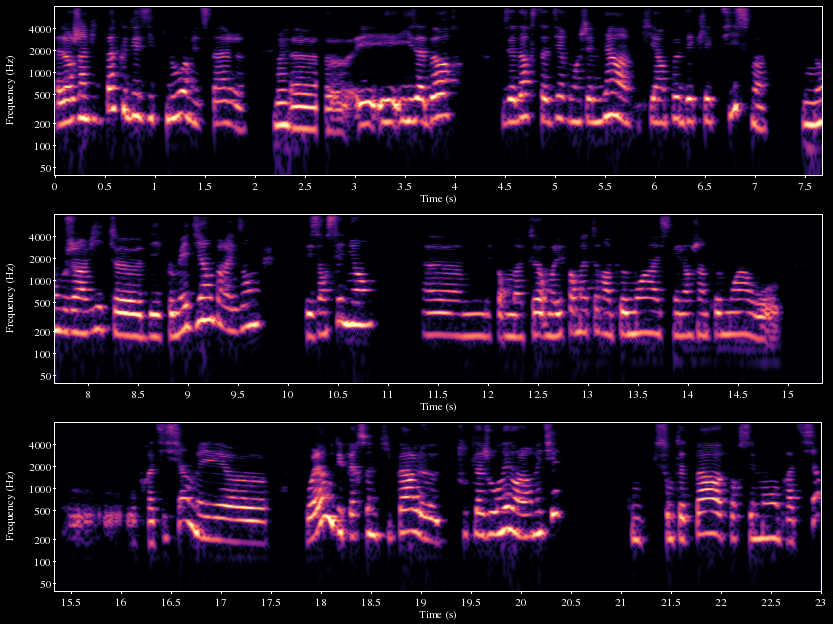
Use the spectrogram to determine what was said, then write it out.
Alors, j'invite pas que des hypnos à mes stages. Euh, et, ils adorent, ils adorent, c'est-à-dire, moi j'aime bien qu'il y ait un peu d'éclectisme. Mmh. Donc, j'invite euh, des comédiens, par exemple, des enseignants, euh, des formateurs. Moi, les formateurs un peu moins, ils se mélangent un peu moins aux, aux praticiens, mais voilà, ou des personnes qui parlent toute la journée dans leur métier, qui sont peut-être pas forcément praticiens.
